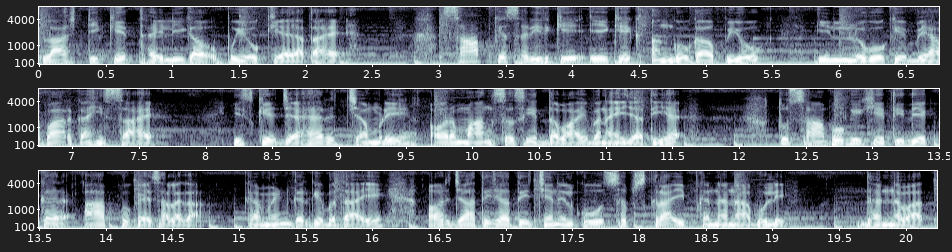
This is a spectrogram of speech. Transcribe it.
प्लास्टिक के थैली का उपयोग किया जाता है। सांप के शरीर के एक एक अंगों का उपयोग इन लोगों के व्यापार का हिस्सा है। इसके जहर, चमड़े और मांस से दवाई बनाई जाती है। तो सांपों की खेती देखकर आपको कैसा लगा? कमेंट करके बताएँ और जाते जाते चैनल को सब्सक्राइब करना ना भूलें। धन्यवाद।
